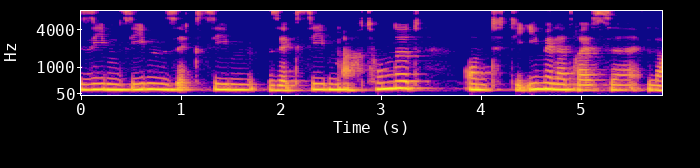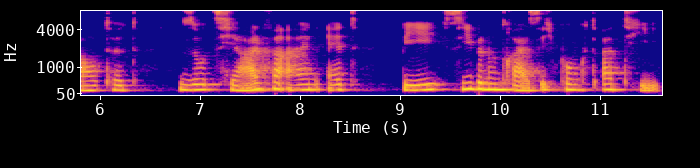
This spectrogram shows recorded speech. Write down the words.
7767 und die E-Mail-Adresse lautet sozialverein.b37.at.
